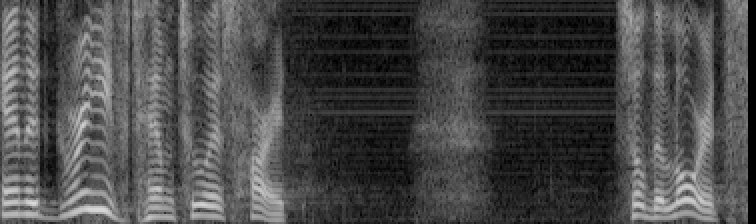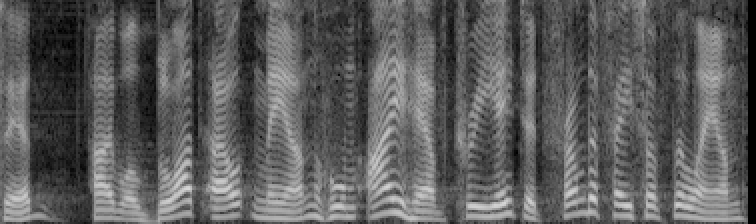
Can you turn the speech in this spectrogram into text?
and it grieved him to his heart. So the Lord said, I will blot out man, whom I have created from the face of the land,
